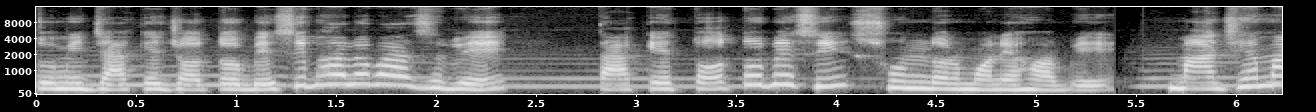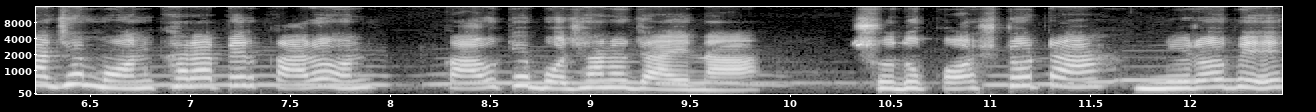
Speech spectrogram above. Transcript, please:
তুমি যাকে যত বেশি ভালোবাসবে তাকে তত বেশি সুন্দর মনে হবে। মাঝে মাঝে মন খারাপের কারণ কাউকে বোঝানো যায় না। শুধু কষ্টটা নীরবে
